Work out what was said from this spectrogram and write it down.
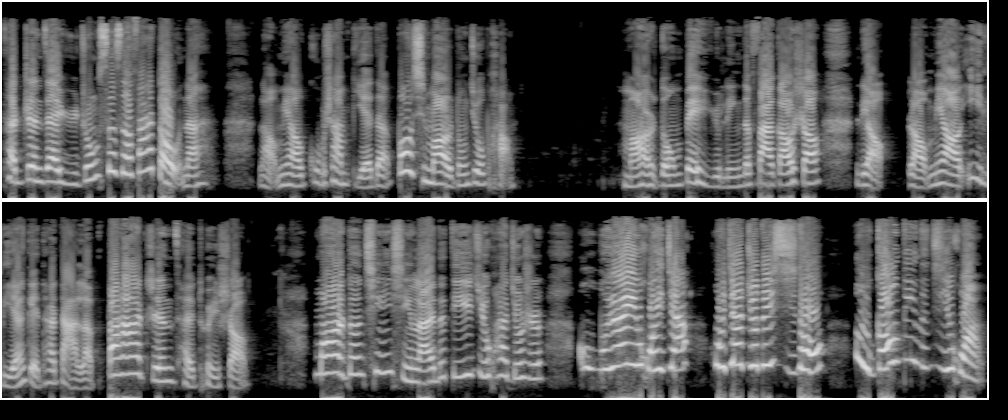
他正在雨中瑟瑟发抖呢。老庙顾不上别的，抱起毛尔东就跑。毛尔东被雨淋得发高烧，了老庙一连给他打了八针才退烧。毛尔东清醒来的第一句话就是：“我不愿意回家，回家就得洗头。我刚定的计划。”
